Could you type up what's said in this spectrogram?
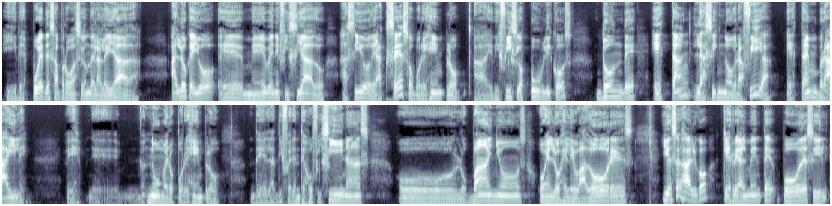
y después de esa aprobación de la leyada, algo que yo eh, me he beneficiado ha sido de acceso, por ejemplo, a edificios públicos donde están la signografía, está en braille. Eh, los números, por ejemplo, de las diferentes oficinas o los baños o en los elevadores. Y eso es algo que realmente puedo decir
